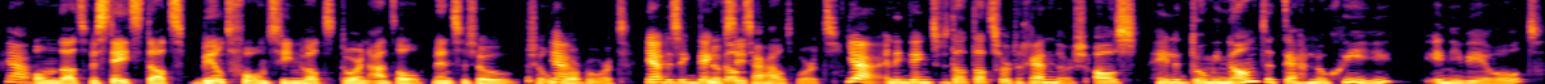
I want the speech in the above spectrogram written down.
Ja. Omdat we steeds dat beeld voor ons zien wat door een aantal mensen zo, zo ontworpen wordt. ja, dus ik En denk ook dat... steeds herhaald wordt. Ja, en ik denk dus dat dat soort renders als hele dominante technologie in die wereld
